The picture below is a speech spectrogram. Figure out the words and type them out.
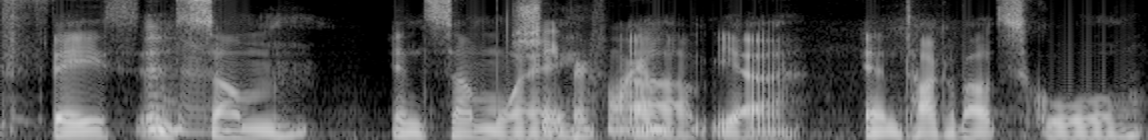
faith in some in some way, Mm-hmm. Shape or form. Um, yeah, and talk about school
